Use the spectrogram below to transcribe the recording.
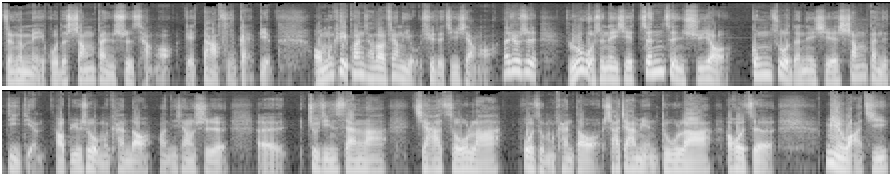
整个美国的商办市场哦给大幅改变。我们。我们可以观察到非常有趣的迹象哦，那就是如果是那些真正需要工作的那些商办的地点啊，比如说我们看到啊，你像是呃旧金山啦、加州啦，或者我们看到沙加缅都啦啊，或者密尔瓦基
